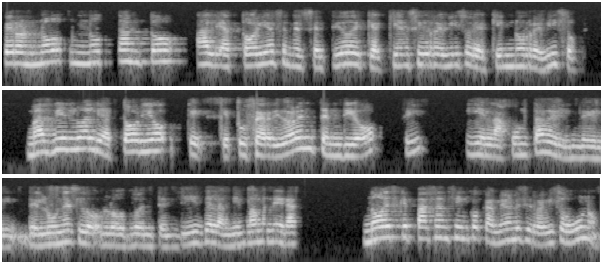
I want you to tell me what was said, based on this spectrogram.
Pero no, no tanto aleatorias en el sentido de que a quién sí reviso y a quién no reviso. Más bien lo aleatorio que, que tu servidor entendió. Y en la junta del, del, lunes lo, lo, entendí de la misma manera. No es que pasan cinco camiones y reviso uno,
